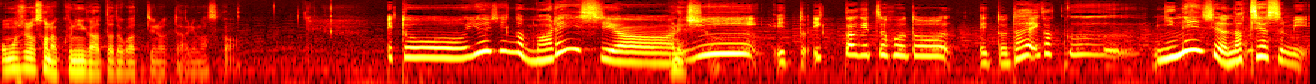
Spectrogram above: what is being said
面白そうな国があったとかっていうのってありますか？えっと友人がマレーシアにえっと1ヶ月ほどえっと大学2年生の夏休み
